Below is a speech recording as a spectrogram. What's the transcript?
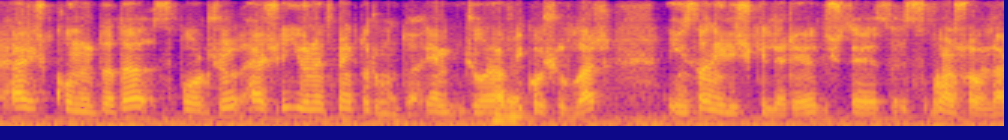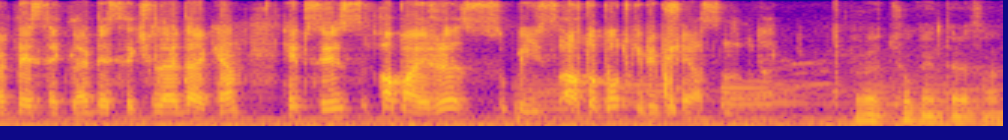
her konuda da sporcu her şeyi yönetmek durumunda. Hem coğrafi evet. koşullar, insan ilişkileri, işte sponsorlar, destekler, destekçiler derken hepsi apayrı bir ahtapot gibi bir şey aslında bu da. Evet çok enteresan.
